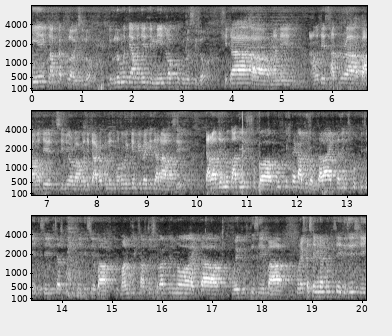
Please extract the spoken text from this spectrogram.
নিয়ে ক্লাবটা খোলা হয়েছিল। এগুলোর মধ্যে আমাদের যে মেন লক্ষ্যগুলো ছিল, সেটা মানে আমাদের ছাত্ররা বা আমাদের সিনিয়র বা আমাদের ঢাকা কলেজ মনোবিজ্ঞান বিভাগে যারা আছে, তারা যেন তাদের প্রত্যেকটা কার্যক্রম, তারা একটা জিনিস করতে চাইতেছে রিচার্জ করতে চাইতেছে বা মানসিক স্বাস্থ্য সেবার জন্য একটা ওয়ে করতেছে বা কোনো একটা সেমিনার করতে চাইতেছে, সেই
